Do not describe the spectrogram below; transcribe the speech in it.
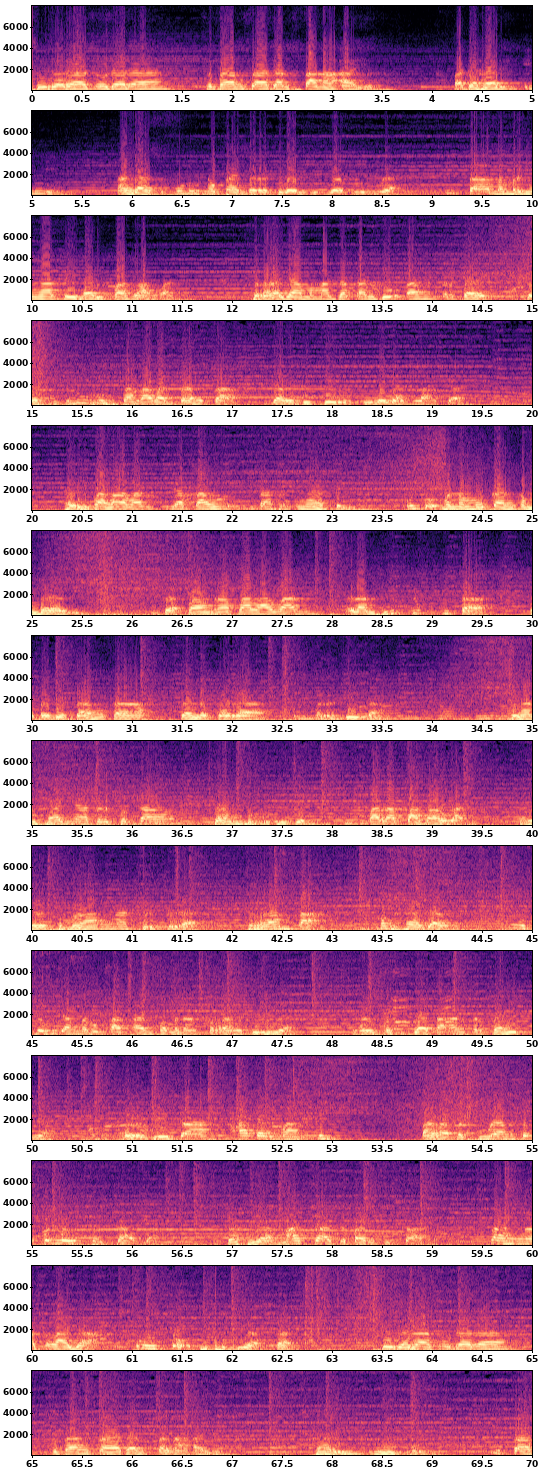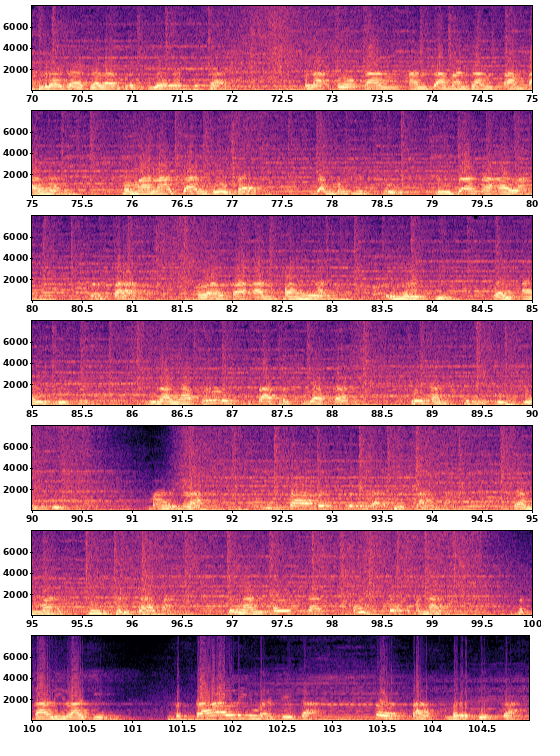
Saudara-saudara sebangsa dan setanah air Pada hari ini tanggal 10 November 2022 Kita memperingati Hari Pahlawan. Seraya memanjatkan doa terbaik bagi seluruh pahlawan bangsa yang gugur di medan laga. Hari Pahlawan setiap tahun kita peringati untuk menemukan kembali juga para pahlawan dalam hidup kita sebagai bangsa dan negara merdeka. Dengan hanya berbekal dan beruncing para pahlawan dengan semangat bergerak serampak menghadang musuh yang merupakan pemenang perang dunia dengan persenjataan terbaiknya merdeka atau mati. Para pejuang sepenuh percaya bahwa masa depan kita sangat layak untuk diperjuangkan. Saudara-saudara sebangsa dan tanah air hari ini pun kita berada dalam perjuangan besar menaklukkan ancaman dan tantangan pemanasan global yang memicu bencana alam serta kelangkaan pangan, energi, dan air bersih. Kiranya perlu kita persiapkan dengan sungguh-sungguh. Marilah kita bergerak bersama dan maju bersama dengan tekad untuk menang. Sekali lagi, sekali merdeka, tetap merdeka.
